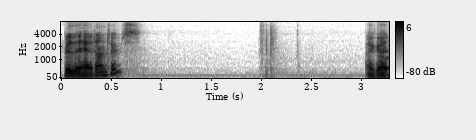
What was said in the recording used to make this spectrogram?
for the headhunters. I got.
